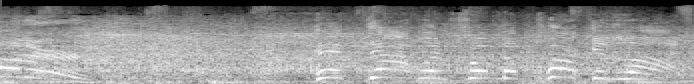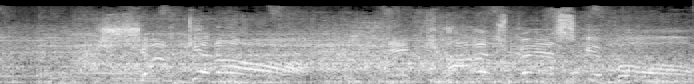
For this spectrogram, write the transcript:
order! Hit that one from the parking lot. Shock and awe in college basketball.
